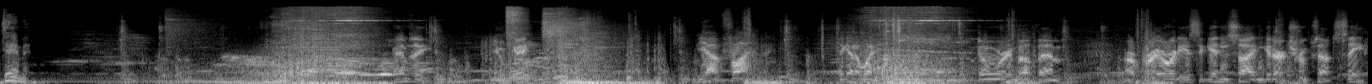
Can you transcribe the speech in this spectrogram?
Damn it! Ramsey, you okay? Yeah, I'm fine. They got away. Don't worry about them. Our priority is to get inside and get our troops out safe.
